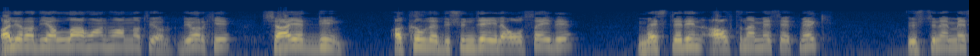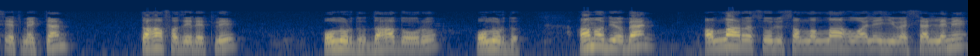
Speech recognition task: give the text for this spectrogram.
Ali radıyallahu anhu anlatıyor. Diyor ki şayet din akıl ve düşünce ile olsaydı meslerin altına mes etmek üstüne mes etmekten daha faziletli olurdu. Daha doğru olurdu. Ama diyor ben Allah Resulü sallallahu aleyhi ve sellemi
